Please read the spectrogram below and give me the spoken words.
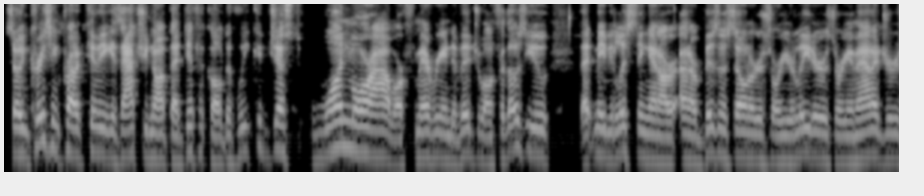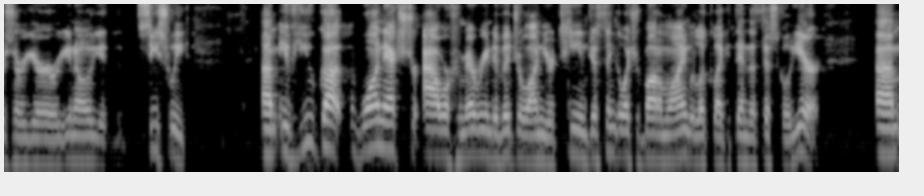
So increasing productivity is actually not that difficult. If we could just one more hour from every individual, and for those of you that may be listening and are, and our business owners or your leaders or your managers or your, you know, C-suite, um, if you got one extra hour from every individual on your team, just think of what your bottom line would look like at the end of the fiscal year. Um,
